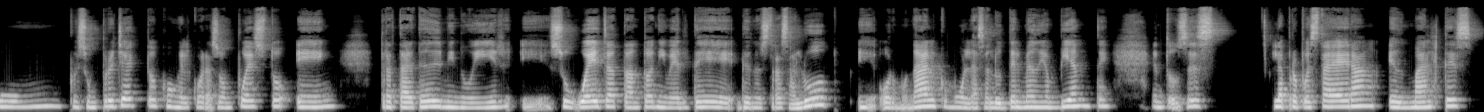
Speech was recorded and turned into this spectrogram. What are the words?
un, pues un proyecto con el corazón puesto en tratar de disminuir eh, su huella tanto a nivel de, nuestra salud eh, hormonal como la salud del medio ambiente. Entonces, la propuesta eran esmaltes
